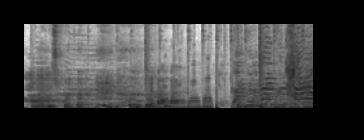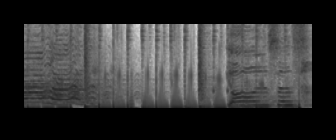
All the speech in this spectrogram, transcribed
Your innocence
